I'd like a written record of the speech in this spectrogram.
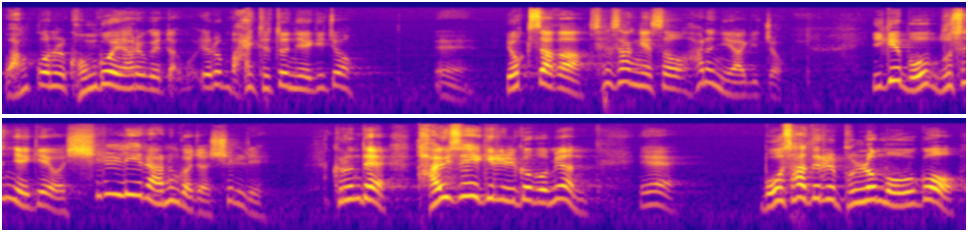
왕권을 공고히 하려고 했다고 여러분 많이 듣던 얘기죠. 예, 역사가 세상에서 하는 이야기죠. 이게 뭐 무슨 얘기예요? 실리라는 거죠. 실리. 그런데 다윗의 얘기를 읽어보면 예, 모사들을 불러 모으고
